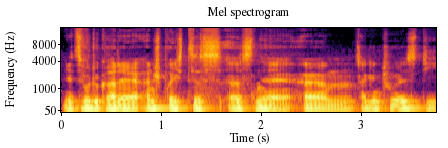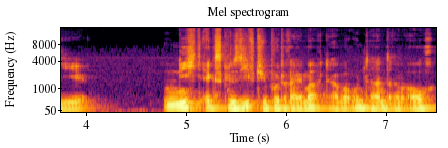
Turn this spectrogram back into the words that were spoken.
Jetzt, wo du gerade ansprichst, dass es eine ähm, Agentur ist, die nicht exklusiv Typo 3 macht, aber unter anderem auch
